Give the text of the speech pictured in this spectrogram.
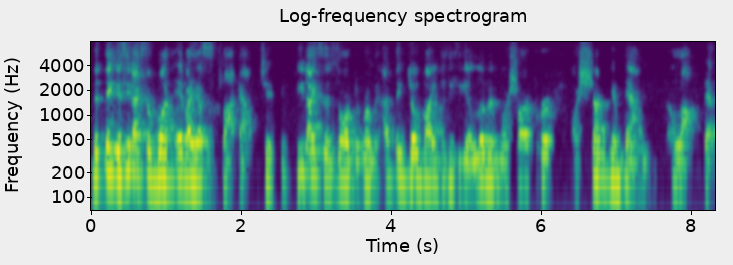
the thing is, he likes to run everybody else's clock out too. He likes to absorb the room. I think Joe Biden just needs to get a little bit more sharper or shut him down a lot better.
